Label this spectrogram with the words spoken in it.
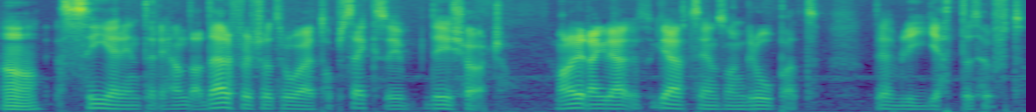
Ja. Jag ser inte det hända. Därför så tror jag att topp 6 är, det är kört. Man har redan grävt, grävt sig en sån grop att det blir jättetufft.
